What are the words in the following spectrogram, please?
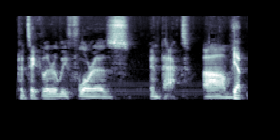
particularly Flores' impact. Um, yep.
